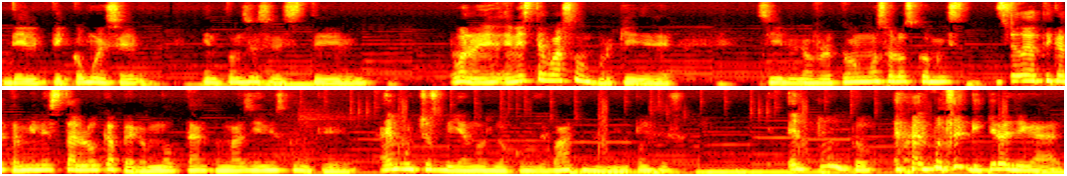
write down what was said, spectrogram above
de, de cómo es él. Entonces, este, bueno, en este guasón, porque si lo retomamos a los cómics, Ciudad también está loca, pero no tanto. Más bien es como que hay muchos villanos locos de Batman. Entonces, el punto, al punto al que quiero llegar,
